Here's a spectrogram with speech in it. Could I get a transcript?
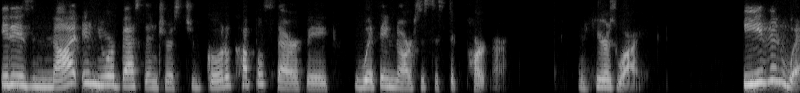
It is not in your best interest to go to couples therapy with a narcissistic partner. And here's why. Even with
